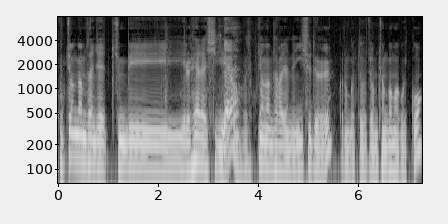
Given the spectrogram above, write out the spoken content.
국정감사 이제 준비를 해야 될 시기예요. 네. 그래서 국정감사 관련된 이슈들 그런 것도 좀 점검하고 있고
